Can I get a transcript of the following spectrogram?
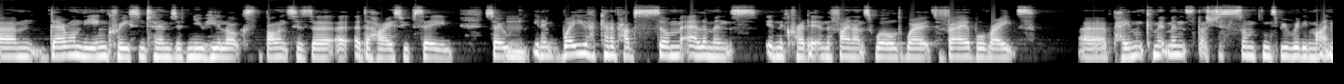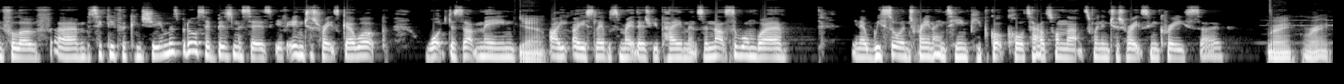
um, they're on the increase in terms of new HELOCs. The balances are, are the highest we've seen. So, mm. you know, where you kind of have some elements in the credit and the finance world where it's variable rates, uh, payment commitments, that's just something to be really mindful of, um, particularly for consumers, but also businesses. If interest rates go up, what does that mean? Yeah. Are, are you still able to make those repayments? And that's the one where, you know, we saw in 2019 people got caught out on that when interest rates increased. So, Right, right.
